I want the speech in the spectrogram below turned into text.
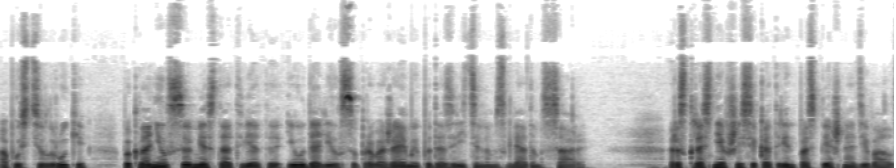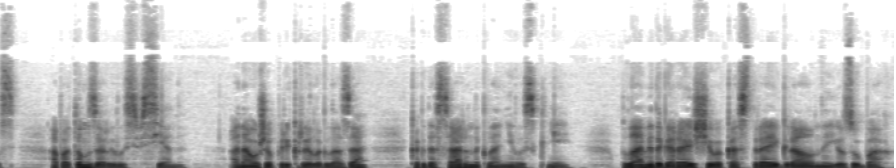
опустил руки, поклонился вместо ответа и удалился, провожаемый подозрительным взглядом Сары. Раскрасневшаяся Катрин поспешно одевалась, а потом зарылась в сено. Она уже прикрыла глаза, когда Сара наклонилась к ней. Пламя догорающего костра играло на ее зубах,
